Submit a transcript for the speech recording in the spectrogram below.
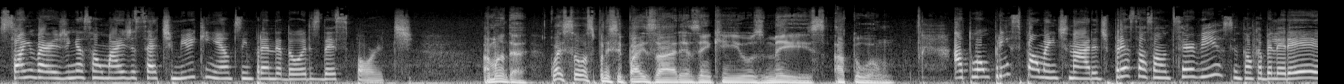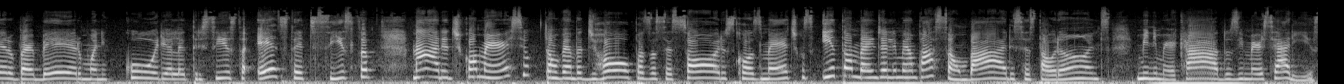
Só em Varginha são mais de 7.500 empreendedores desse porte. Amanda, quais são as principais áreas em que os MEIs atuam? Atuam principalmente na área de prestação de serviço, então cabeleireiro, barbeiro, manicure, eletricista, esteticista. Na área de comércio, então venda de roupas, acessórios, cosméticos e também de alimentação, bares, restaurantes, mini mercados e mercearias.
